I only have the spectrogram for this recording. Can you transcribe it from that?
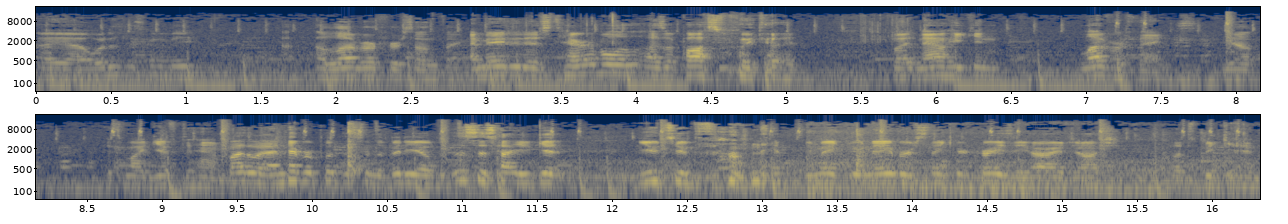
I, uh, what is this gonna be? A lever for something. I made it as terrible as it possibly could, but now he can lever things. Yep. It's my gift to him. By the way, I never put this in the video, but this is how you get YouTube thumbnails. You make your neighbors think you're crazy. All right, Josh, let's begin.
